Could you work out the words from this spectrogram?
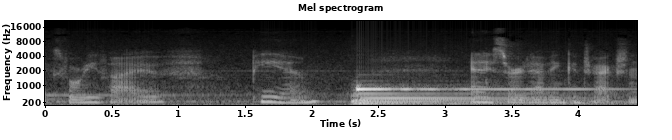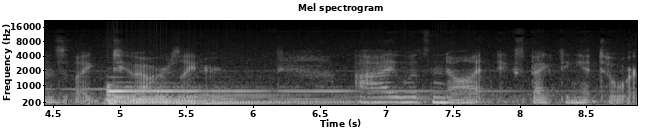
brew at 6.45 p.m. and I started having contractions like two hours later. I was not expecting it to work.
